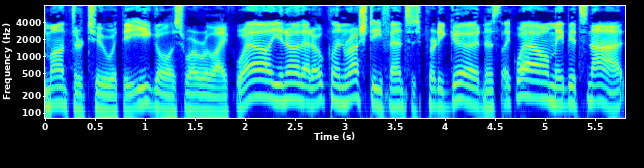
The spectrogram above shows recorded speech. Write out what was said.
month or two with the Eagles where we're like, well, you know, that Oakland rush defense is pretty good. And it's like, well, maybe it's not.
